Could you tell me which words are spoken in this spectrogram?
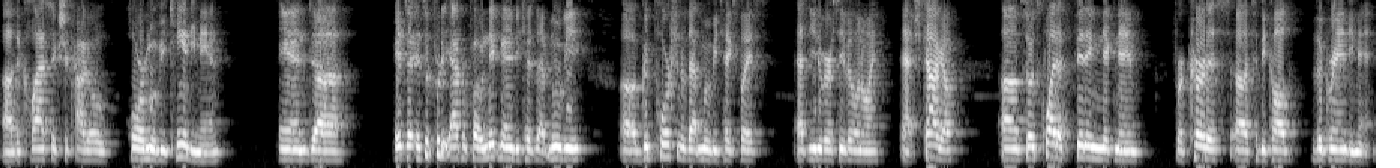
uh, the classic Chicago horror movie Candyman. And, uh, it's a, it's a pretty apropos nickname because that movie, a good portion of that movie takes place at the University of Illinois at Chicago. Um, so it's quite a fitting nickname for Curtis uh, to be called the Grandy Man.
